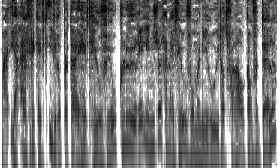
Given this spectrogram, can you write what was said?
Maar ja, eigenlijk heeft iedere partij heeft heel veel kleuren in zich. En heeft heel veel manieren hoe je dat verhaal kan vertellen.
